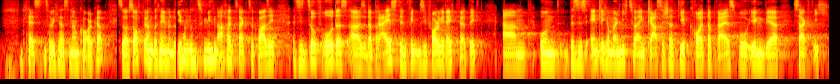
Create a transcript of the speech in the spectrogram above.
Letztens habe ich das in einem Call gehabt. So, Softwareunternehmen, die haben dann zu mir nachher gesagt, so quasi, sie sind so froh, dass also der Preis, den finden sie voll gerechtfertigt. Ähm, und das ist endlich einmal nicht so ein klassischer Dirk Kräuter Preis, wo irgendwer sagt, ich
